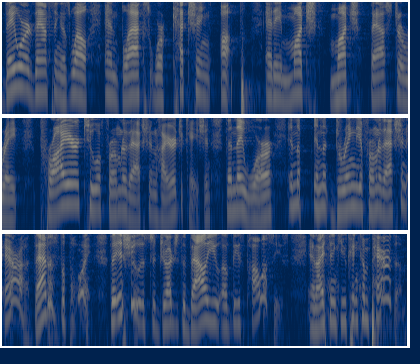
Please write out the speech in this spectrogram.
They were advancing as well, and blacks were catching up at a much, much faster rate prior to affirmative action in higher education than they were in the, in the, during the affirmative action era. That is the point. The issue is to judge the value of these policies, and I think you can compare them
